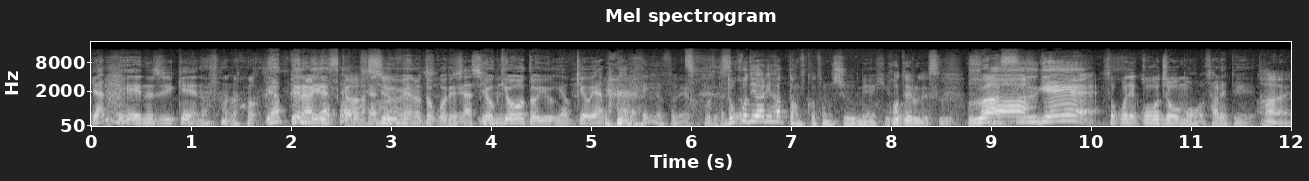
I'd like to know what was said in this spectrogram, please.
やって NGK のそのやってないですか？襲名のとこで。余興という。余興やったらへんよそれそうです。かどこでやりはったんですか？その襲名ホテルです。うわすげえ。そこで工場もされて。は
